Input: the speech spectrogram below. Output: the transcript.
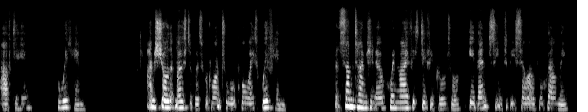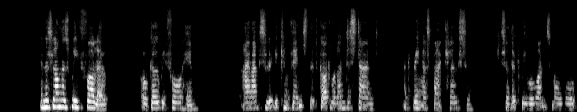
after Him, or with Him? I'm sure that most of us would want to walk always with Him. But sometimes, you know, when life is difficult or events seem to be so overwhelming, then as long as we follow or go before Him, I'm absolutely convinced that God will understand and bring us back closer so that we will once more walk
